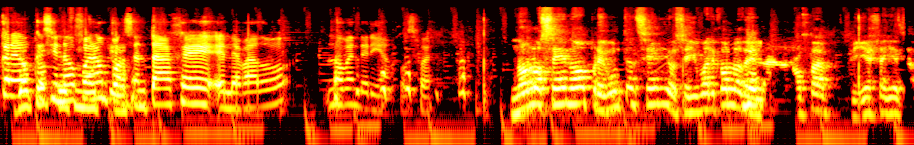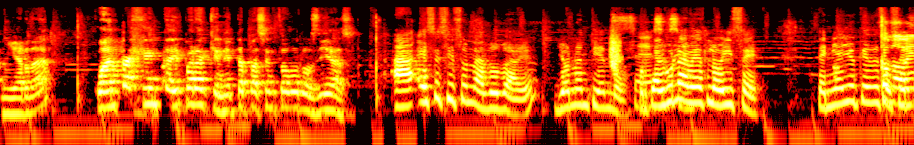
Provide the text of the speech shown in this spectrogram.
creo Yo que creo si que no fuera un porcentaje elevado, no venderían, Josué. No lo sé, no, pregunta en serio. O sea, igual con lo de Bien. la ropa vieja y esa mierda. ¿Cuánta gente hay para que neta pasen todos los días? Ah, ese sí es una duda, ¿eh? Yo no entiendo. Sí, porque alguna sí. vez lo hice. Tenía yo que Como deshacerme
